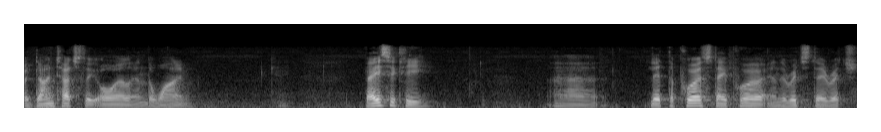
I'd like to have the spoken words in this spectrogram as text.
but don't touch the oil and the wine. Okay. Basically, uh, let the poor stay poor and the rich stay rich.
